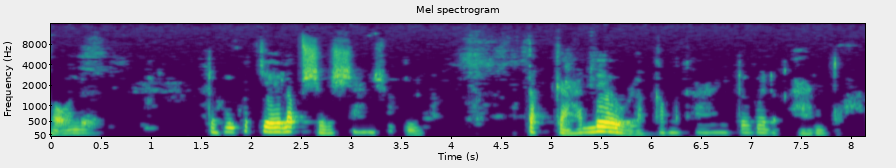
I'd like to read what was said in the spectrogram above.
hộ nữa tôi không có che lấp sự sáng suốt nữa. Tất cả đều là công khai, tôi mới được an toàn.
